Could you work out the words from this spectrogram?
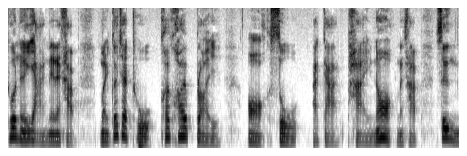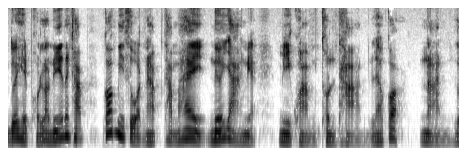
ทั่วเนื้อยางเนี่ยนะครับ มันก็จะถูกค่อยๆปล่อยออกสู่อากาศภายนอกนะครับ ซึ่งด้วยเหตุผลเหล่านี้นะครับ ก็มีส่วนนะครับทำให้เนื้อยางเนี่ยมีความทนทานแล้วก็นานห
